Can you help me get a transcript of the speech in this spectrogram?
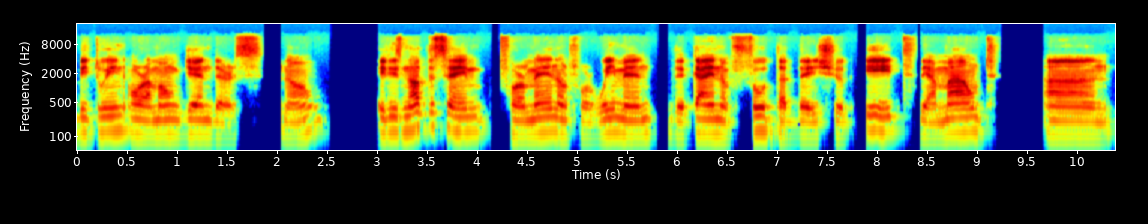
between or among genders no? It is not the same for men or for women the kind of food that they should eat the amount and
